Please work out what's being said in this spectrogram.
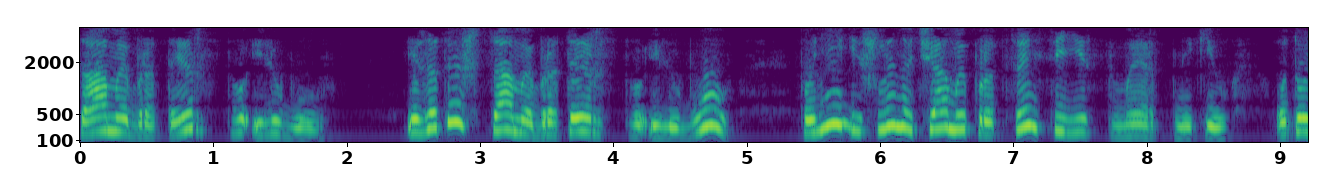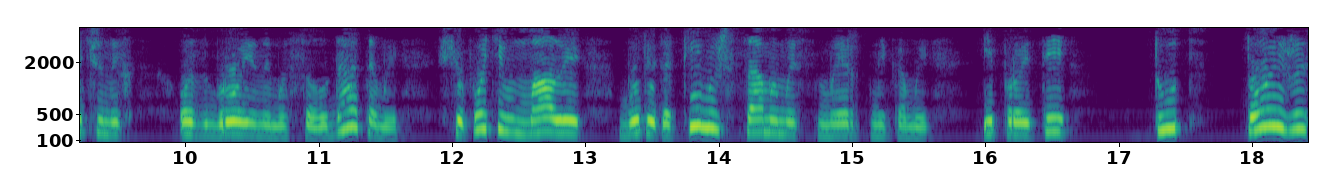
саме братерство і любов. І за те ж саме братерство і любов по ній ішли ночами процесії смертників, оточених озброєними солдатами, що потім мали бути такими ж самими смертниками і пройти тут той же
